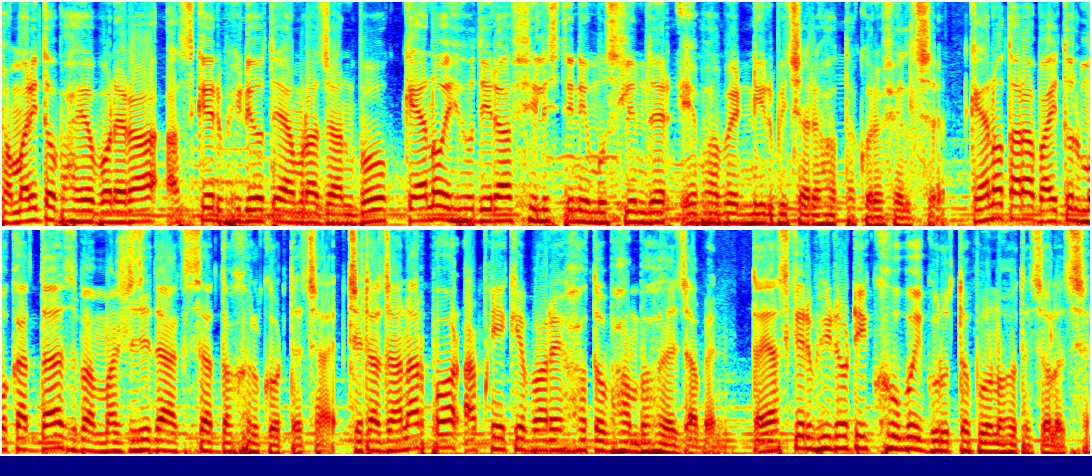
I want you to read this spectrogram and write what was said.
সম্মানিত ভাই বোনেরা, আজকের ভিডিওতে আমরা জানব কেন ইহুদিরা ফিলিস্তিনি মুসলিমদের এভাবে নির্বিচারে হত্যা করে ফেলছে। কেন তারা বাইতুল মুকাদ্দাস বা মসজিদে আকসার দখল করতে চায়? যেটা জানার পর আপনি একেবারে হতভম্ব হয়ে যাবেন। তাই আজকের ভিডিওটি খুবই গুরুত্বপূর্ণ হতে চলেছে।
